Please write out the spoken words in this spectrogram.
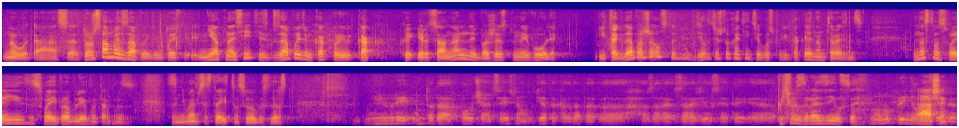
Ну вот, а с- то же самое с заповедями, то есть не относитесь к заповедям как, как к иррациональной божественной воле. И тогда, пожалуйста, делайте, что хотите, Господи, какая нам-то разница. У нас там свои, свои проблемы, там, мы занимаемся строительством своего государства. Не еврей, он тогда, получается, если он где-то когда-то э, зара- заразился этой... э, Почему заразился? Ну, ну, принял Аша, себя.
